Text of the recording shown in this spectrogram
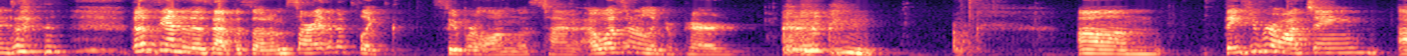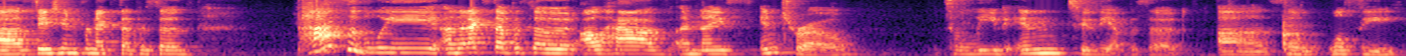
End. That's the end of this episode. I'm sorry that it's like super long this time. I wasn't really prepared. um, thank you for watching. Uh, stay tuned for next episodes. Possibly on the next episode, I'll have a nice intro to lead into the episode. Uh, so we'll see.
